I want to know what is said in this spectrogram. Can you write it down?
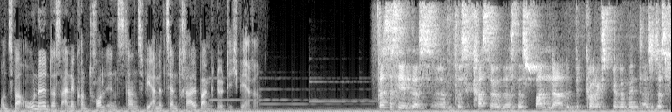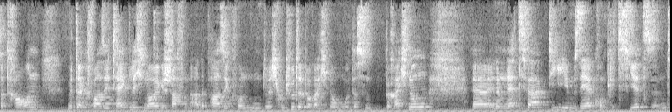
Und zwar ohne, dass eine Kontrollinstanz wie eine Zentralbank nötig wäre. Das ist eben das, ähm, das Krasse, das, das Spannende an dem Bitcoin-Experiment. Also das Vertrauen wird da quasi täglich neu geschaffen, alle paar Sekunden durch Computerberechnungen. Und das sind Berechnungen äh, in einem Netzwerk, die eben sehr kompliziert sind.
